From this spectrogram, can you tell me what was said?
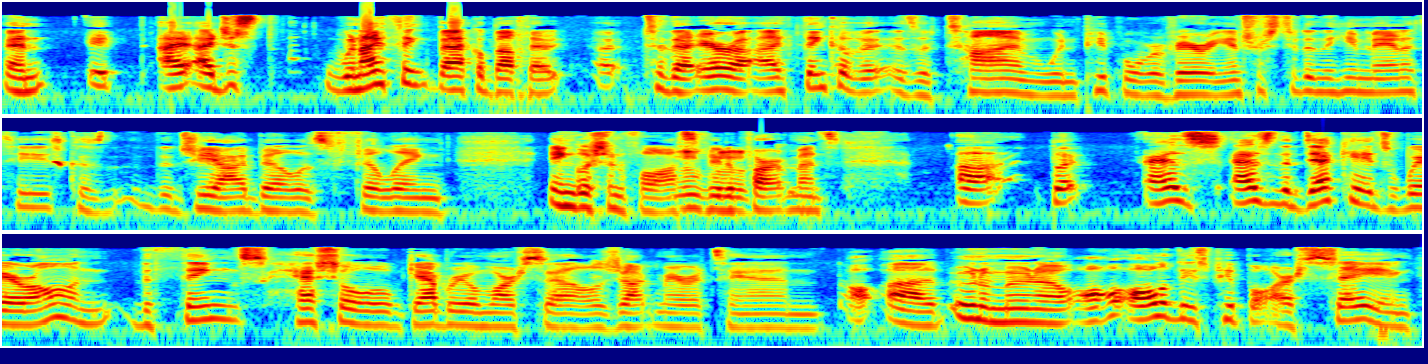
And it, I, I just when I think back about that uh, to that era, I think of it as a time when people were very interested in the humanities because the GI Bill is filling English and philosophy mm-hmm. departments. Uh, but as as the decades wear on, the things Heschel, Gabriel Marcel, Jacques Maritain, uh, Unamuno, all, all of these people are saying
